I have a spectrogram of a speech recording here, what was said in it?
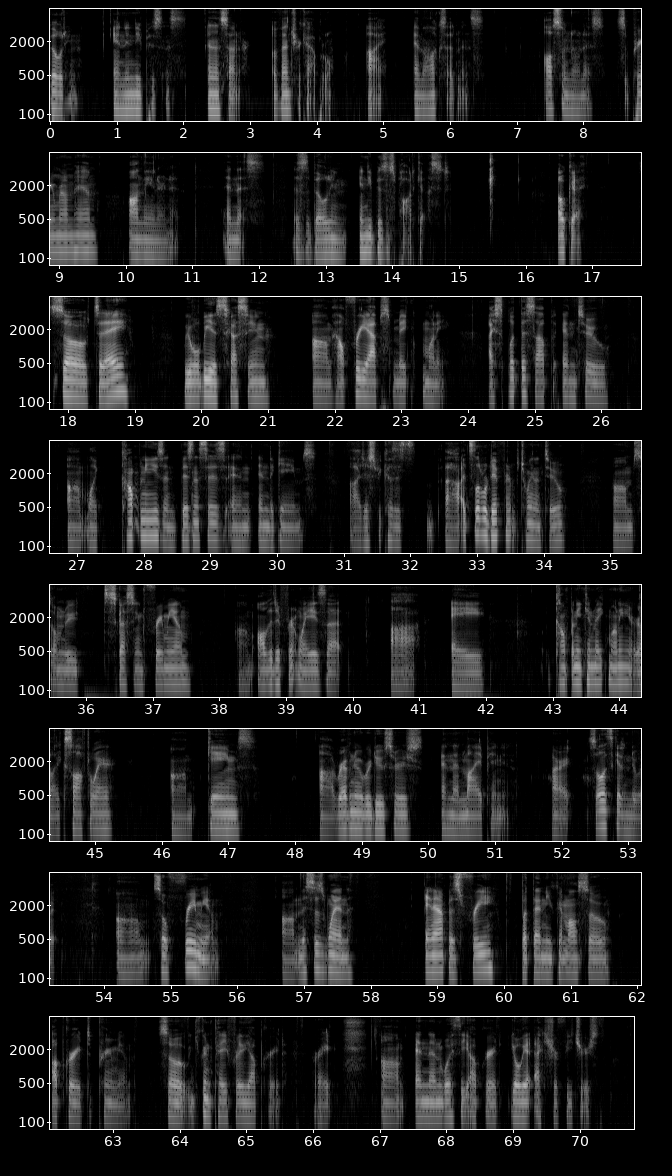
building an indie business in the center of venture capital. I am Alex Edmonds, also known as Supreme Rumham on the internet, and this is the Building Indie Business Podcast. Okay, so today we will be discussing um, how free apps make money. I split this up into um, like companies and businesses and into games, uh, just because it's uh, it's a little different between the two. Um, so I'm gonna be discussing freemium, um, all the different ways that uh, a company can make money or like software, um, games, uh, revenue reducers, and then my opinion. All right, so let's get into it. Um, so freemium. Um, this is when an app is free, but then you can also upgrade to premium. So you can pay for the upgrade, right? Um, and then with the upgrade, you'll get extra features.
